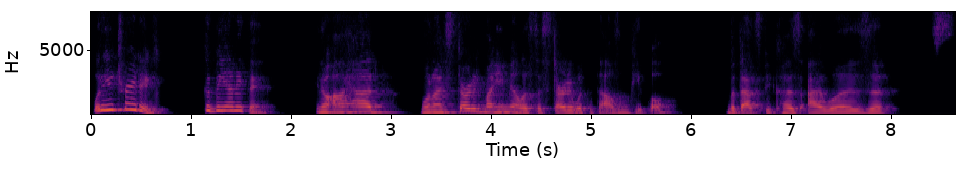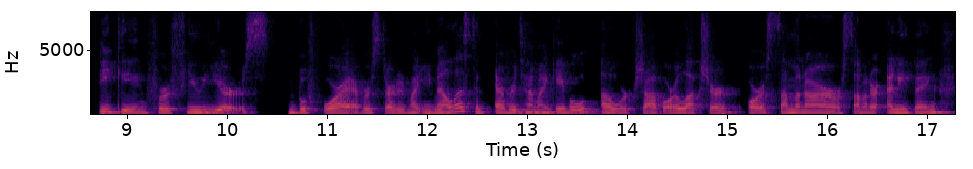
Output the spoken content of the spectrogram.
What are you trading? Could be anything. You know, I had, when I started my email list, I started with a thousand people, but that's because I was speaking for a few years before I ever started my email list. And every time I gave a, a workshop or a lecture or a seminar or summit or anything,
